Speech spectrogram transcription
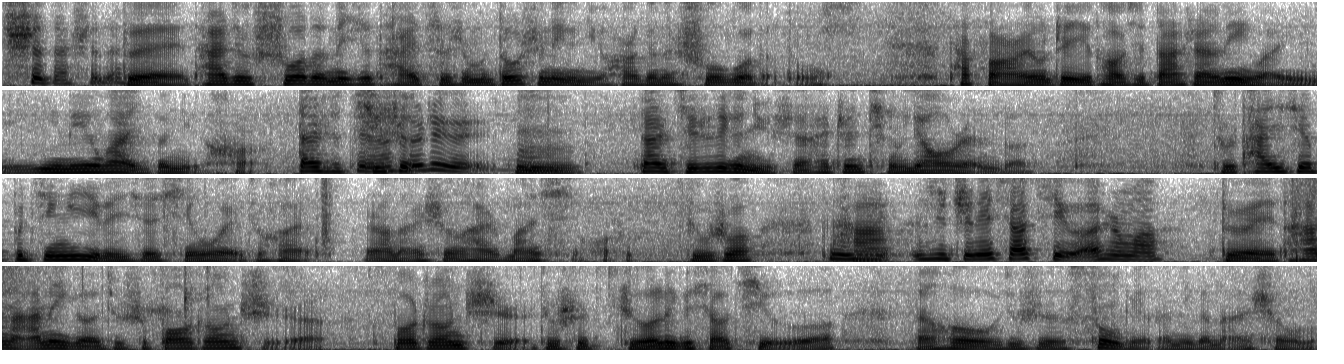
是的，是的。对，他就说的那些台词什么，都是那个女孩跟他说过的东西，他反而用这一套去搭讪另外一另另外一个女孩。但是其实，这个，嗯，但是其实这个女生还真挺撩人的，就是她一些不经意的一些行为，就会让男生还是蛮喜欢的。比如说，她你你是指那小企鹅是吗？对她拿那个就是包装纸，包装纸就是折了一个小企鹅，然后就是送给了那个男生嘛。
